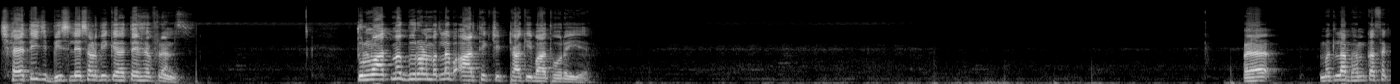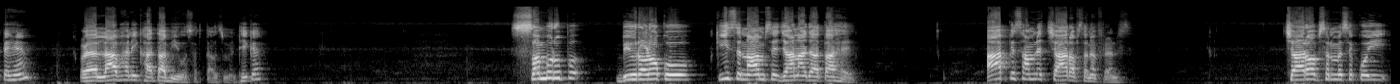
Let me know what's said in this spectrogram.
क्षैतिज विश्लेषण भी कहते हैं फ्रेंड्स तुलनात्मक विवरण मतलब आर्थिक चिट्ठा की बात हो रही है. आ, मतलब हम कह सकते हैं लाभ हानि खाता भी हो सकता है उसमें, ठीक है? समरूप विवरणों को किस नाम से जाना जाता है? आपके सामने चार ऑप्शन है फ्रेंड्स। चार ऑप्शन में से कोई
